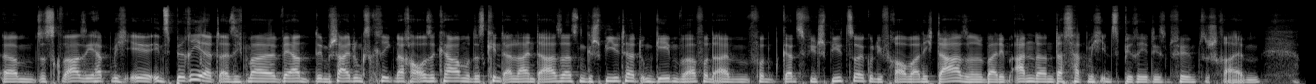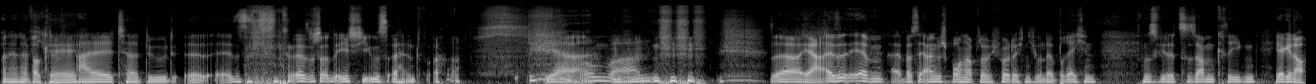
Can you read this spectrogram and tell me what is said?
ähm, das quasi hat mich äh, inspiriert, als ich mal während dem Scheidungskrieg nach Hause kam und das Kind allein da saß und gespielt hat, umgeben war von einem, von ganz viel Spielzeug und die Frau war nicht da, sondern bei dem anderen, das hat mich inspiriert, diesen Film zu schreiben. Und dann habe ich okay. gedacht, alter Dude, äh, das ist schon Issues einfach. Ja. Oh Mann. Mhm. äh, ja, also ähm, was ihr angesprochen habt, ich wollte euch nicht unterbrechen. Ich muss wieder zusammenkriegen. Ja, genau.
